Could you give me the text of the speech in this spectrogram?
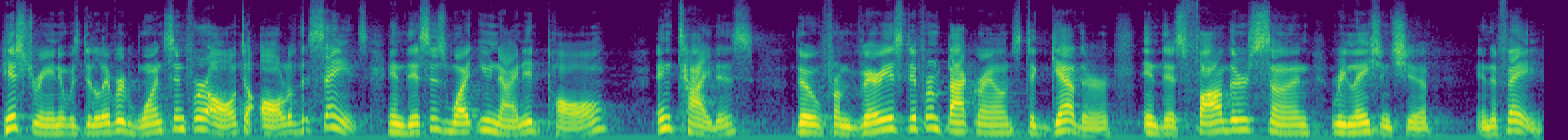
history. And it was delivered once and for all to all of the saints. And this is what united Paul and Titus, though from various different backgrounds, together in this father son relationship in the faith.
